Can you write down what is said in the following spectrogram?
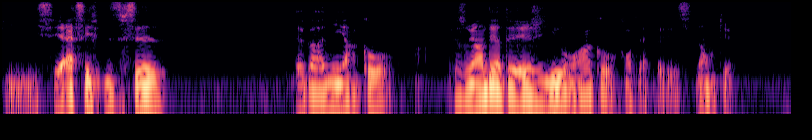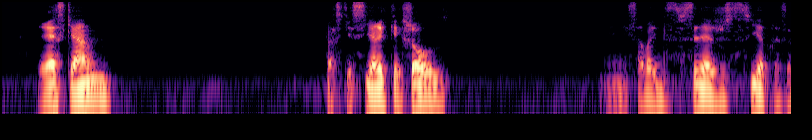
Puis c'est assez difficile de gagner en cours, que ce soit en déontologie ou en cours contre la police. Donc, euh, reste calme. Parce que s'il arrive quelque chose, ben, ça va être difficile à justifier après ça.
